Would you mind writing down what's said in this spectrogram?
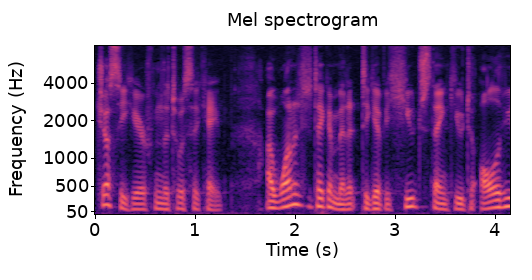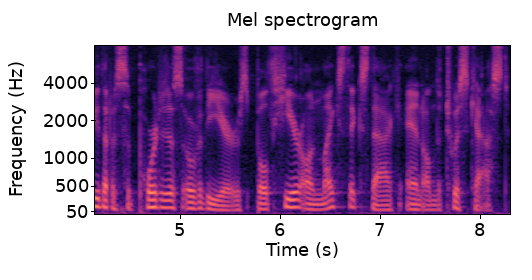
Jesse here from the Twisted Cape. I wanted to take a minute to give a huge thank you to all of you that have supported us over the years, both here on Mike's Thick Stack and on the Twistcast.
